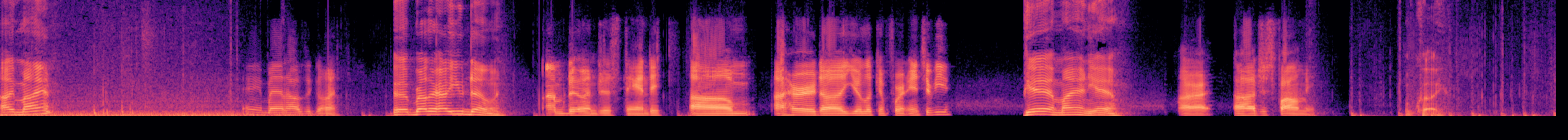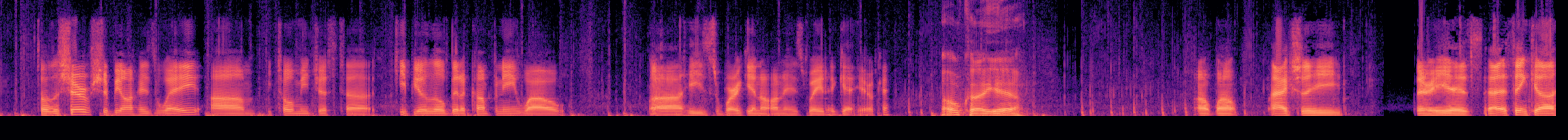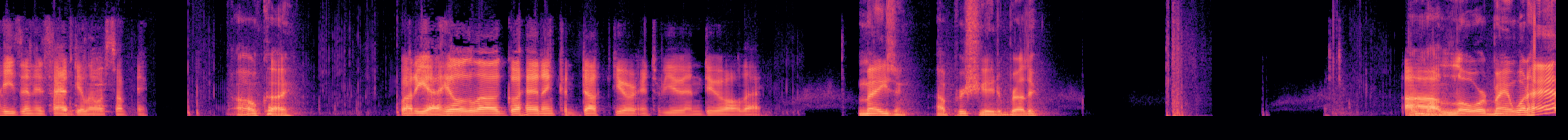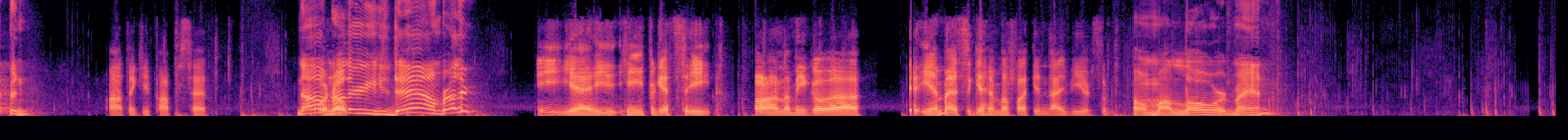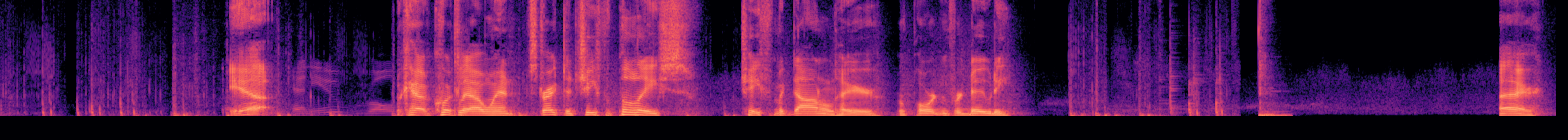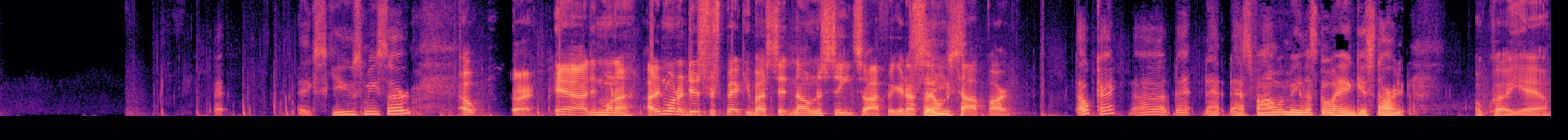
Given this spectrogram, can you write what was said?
Hey, man. Hey man, how's it going? Good, brother. How you doing? I'm doing just dandy. Um, I heard uh, you're looking for an interview. Yeah, man. Yeah. All right, uh, just follow me. Okay. So the sheriff should be on his way. Um, he told me just to keep you a little bit of company while uh, he's working on his way to get here. Okay. Okay. Yeah. Oh well, actually, there he is. I think uh, he's in his head dealing with something. Okay. But yeah, he'll uh, go ahead and conduct your interview and do all that. Amazing. I appreciate it, brother. Oh my Um, lord, man, what happened? I think he popped his head. No, no. brother, he's down, brother. He, yeah, he he forgets to eat. Hold on, let me go uh get EMS to get him a fucking IV or something. Oh my lord, man. Yeah. Look how quickly I went straight to Chief of Police. Chief McDonald here, reporting for duty. There. Excuse me, sir. Oh, sorry. Yeah, I didn't want to. I didn't want to disrespect you by sitting on the seat, so I figured I'd So sit on the top part. Okay, uh, that that that's fine with me. Let's go ahead and get started. Okay, yeah.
